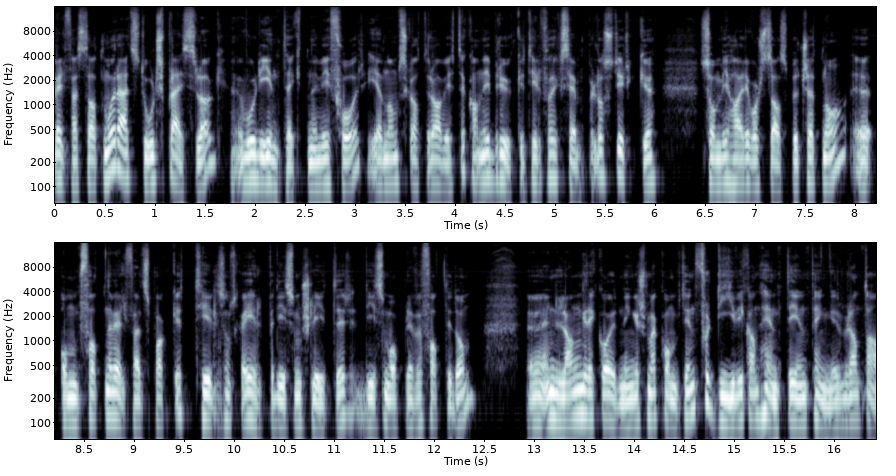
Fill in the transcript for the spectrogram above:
Velferdsstaten vår er et stort spleiselag, hvor de inntektene vi får gjennom skatter og avgifter, kan vi bruke til f.eks. å styrke, som vi har i vårt statsbudsjett nå, eh, omfattende velferdspakke til, som skal hjelpe de som sliter, de som opplever fattigdom. Eh, en lang rekke ordninger som er kommet inn fordi vi kan hente inn penger bl.a.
